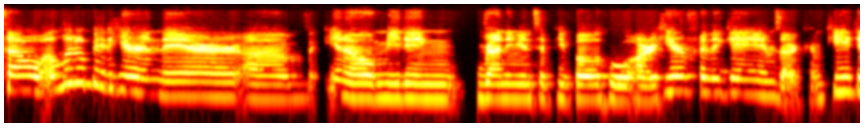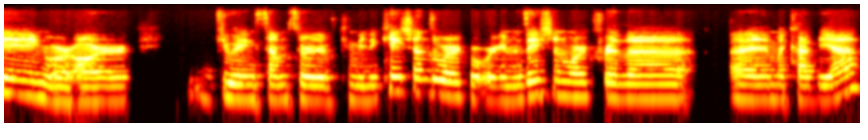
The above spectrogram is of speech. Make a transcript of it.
So a little bit here and there of, you know, meeting, running into people who are here for the games, are competing, or are doing some sort of communications work or organization work for the uh, Maccabiah.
